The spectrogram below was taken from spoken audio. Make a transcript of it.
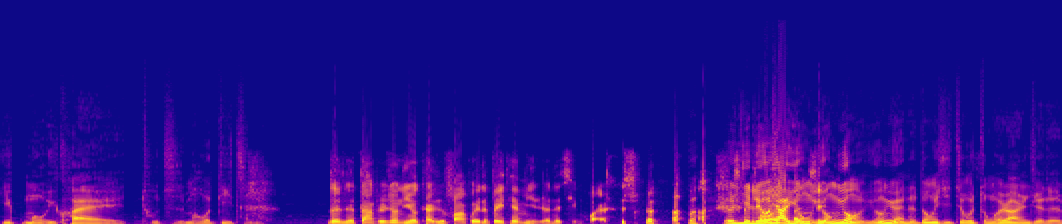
一某一块土质嘛，或地质嘛？对对，大师兄，你又开始发挥了悲天悯人的情怀了，是吧？不，就是你留下永永永永远的东西，就会总会让人觉得，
